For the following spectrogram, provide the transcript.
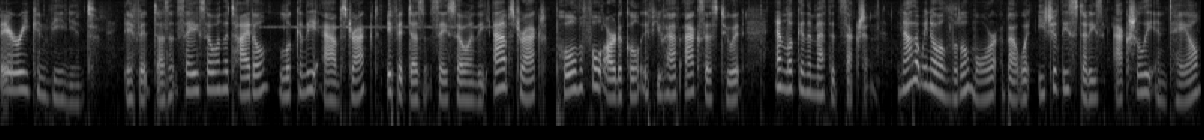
Very convenient. If it doesn't say so in the title, look in the abstract. If it doesn't say so in the abstract, pull the full article if you have access to it and look in the methods section. Now that we know a little more about what each of these studies actually entail,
